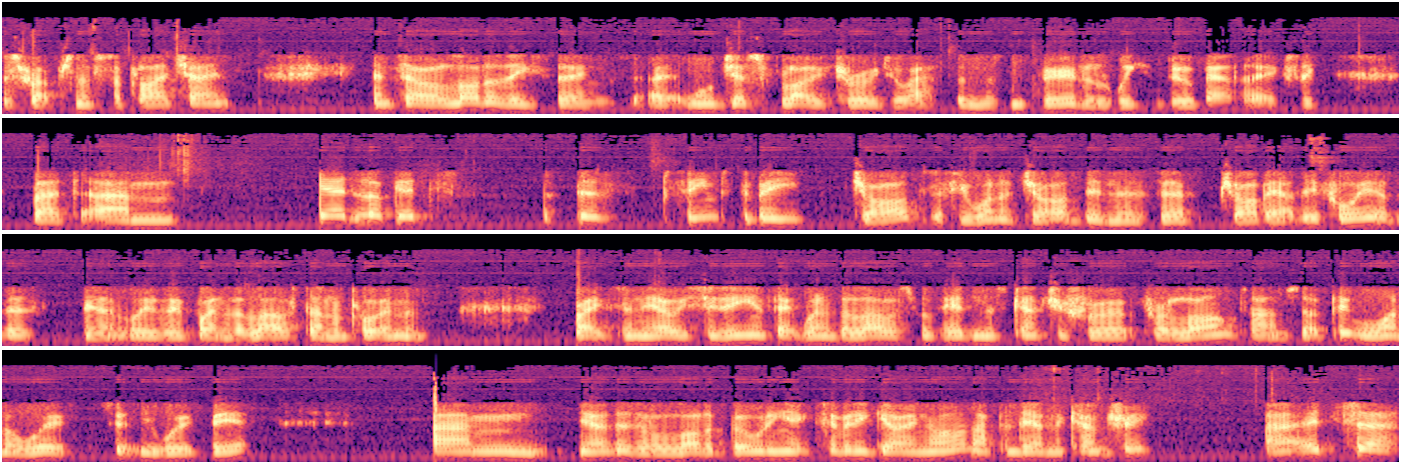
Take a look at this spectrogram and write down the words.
disruption of supply chains. And so a lot of these things uh, will just flow through to us, and there's very little we can do about it, actually. But, um, yeah, look, it's, there seems to be jobs. If you want a job, then there's a job out there for you. There's, you know, we have one of the lowest unemployment rates in the OECD. In fact, one of the lowest we've had in this country for, for a long time. So people want to work, certainly work there. Um, you know, there's a lot of building activity going on up and down the country. Uh, it's, uh,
